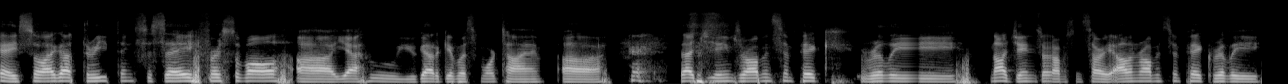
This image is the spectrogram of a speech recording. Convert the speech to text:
Okay, so I got three things to say. First of all, uh, Yahoo, you got to give us more time. Uh, that James Robinson pick really, not James Robinson, sorry, Allen Robinson pick really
